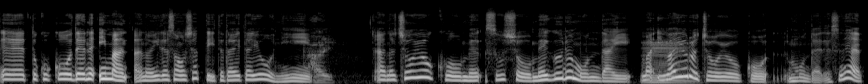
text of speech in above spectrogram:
えー、とここで、ね、今あの飯田さんおっしゃっていただいたように、はいあの徴用工訴訟をめぐる問題、まあ、いわゆる徴用工問題ですね、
